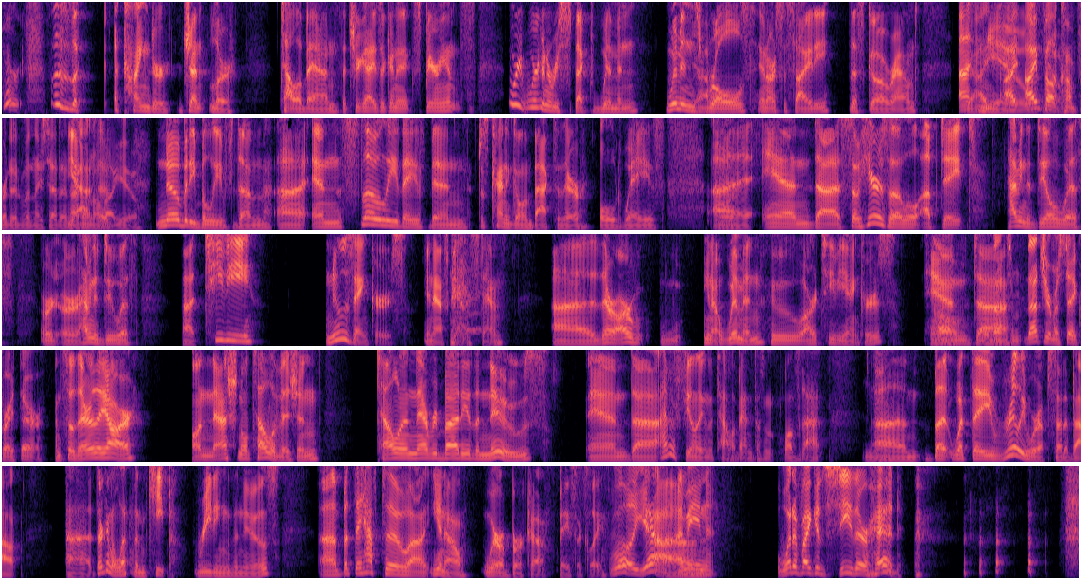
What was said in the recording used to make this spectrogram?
we're this is a, a kinder, gentler Taliban that you guys are going to experience. We're, we're going to respect women, women's Yeah. roles in our society this go around. Uh, Yeah, I, no, I, I felt no. comforted when they said it. I don't know uh, about you. nobody believed them. Uh, and slowly they've been just kind of going back to their old ways. Uh, and uh, so here's a little update having to deal with or, or having to do with uh, TV news anchors in Afghanistan. uh, there are, you know, women who are TV anchors. And oh, well, uh, that's, that's your mistake right there. and so there they are on national television telling everybody the news. And uh, I have a feeling the Taliban doesn't love that. Um, but what they really were upset about, uh, they're going to let them keep reading the news, uh, but they have to, uh, you know, wear a burqa, basically. Well, yeah. I Um, mean, what if I could see their head?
